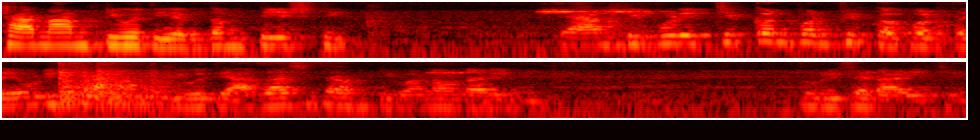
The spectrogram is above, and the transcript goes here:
छान आमटी होती एकदम टेस्टी त्या आमटी पुढे चिकन पण फिक्कं पडतं एवढी छान आमटी होती. आज अशीच आमटी बनवणार आहे मी तुरीच्या डाळीची.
